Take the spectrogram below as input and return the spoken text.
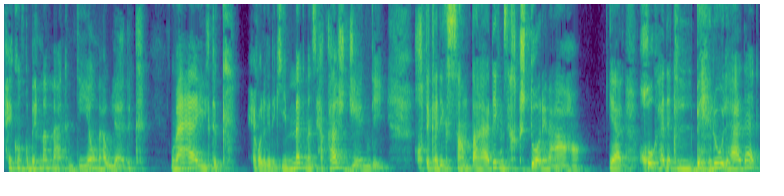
حيكون قبيح ما معك انتيا ومع ولادك ومع عائلتك. حيقول لك هذيك يماك ما نسحقهاش تجي عندي. أختك هذيك الصامطه هذيك ما نسحقش دوري معاها. ياك خوك هذاك البهلول هذاك.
